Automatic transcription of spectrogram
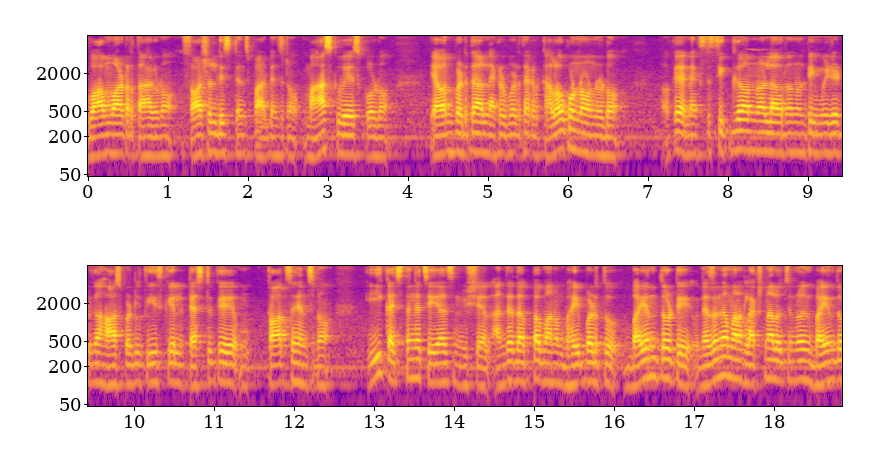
వామ్ వాటర్ తాగడం సోషల్ డిస్టెన్స్ పాటించడం మాస్క్ వేసుకోవడం ఎవరిని పడితే వాళ్ళని ఎక్కడ పడితే అక్కడ కలవకుండా ఉండడం ఓకే? నెక్స్ట్ సిక్గా ఉన్న వాళ్ళు ఎవరైనా ఉంటే ఇమీడియట్గా హాస్పిటల్ తీసుకెళ్ళి టెస్ట్కి ప్రోత్సహించడం ఈ ఖచ్చితంగా చేయాల్సిన విషయాలు. అంతే తప్ప మనం భయపడుతూ భయంతో నిజంగా మనకు లక్షణాలు వచ్చిన రోజు భయంతో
